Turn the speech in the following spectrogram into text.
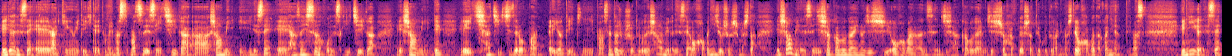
えー、ではですね、えー、ランキング見ていきたいと思います。まずですね、1位が、あシャオミですね、えー、反戦指数の方ですけど、1位が、えー、シャオミで、えー、1810番、えー、4.122%上昇ということで、シャオミがですね、大幅に上昇しました。えー、シャオミはですね、自社株買いの実施、大幅なですね、自社株買いの実施を発表したということがありまして、大幅高になっています。えー、2位がですね、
